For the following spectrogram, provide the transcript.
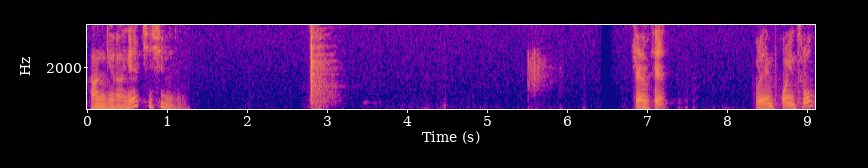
간결하게 치시면 됩니다. 자, 이렇게 프레임 포인트로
